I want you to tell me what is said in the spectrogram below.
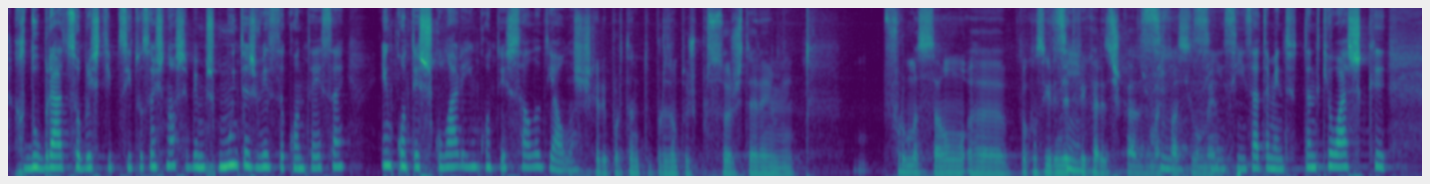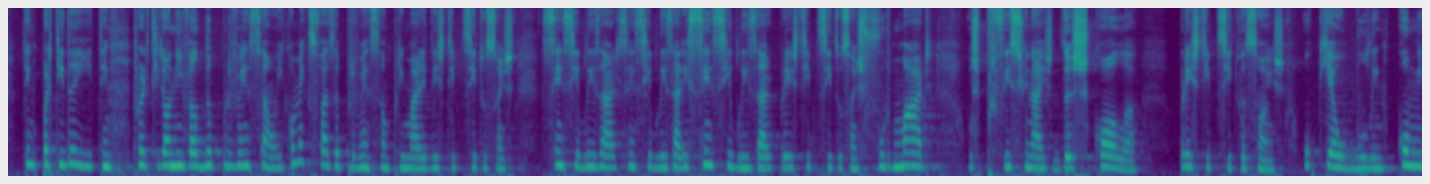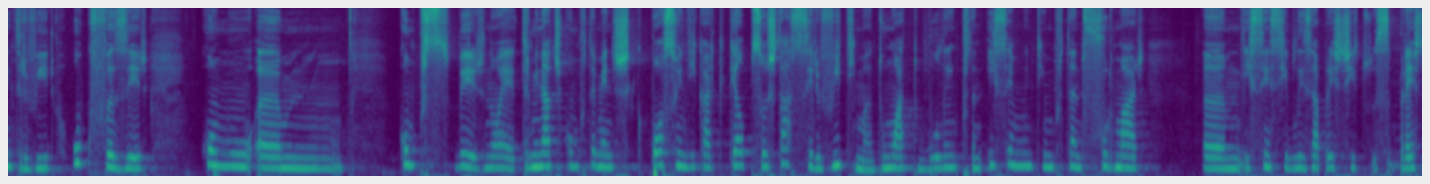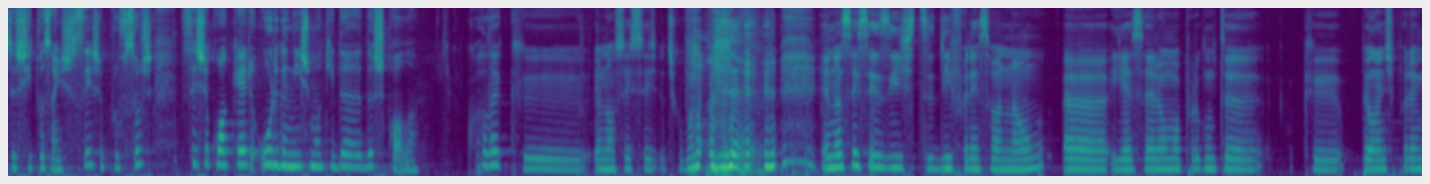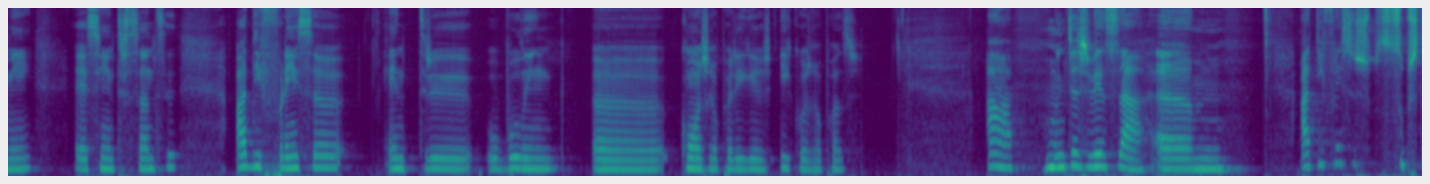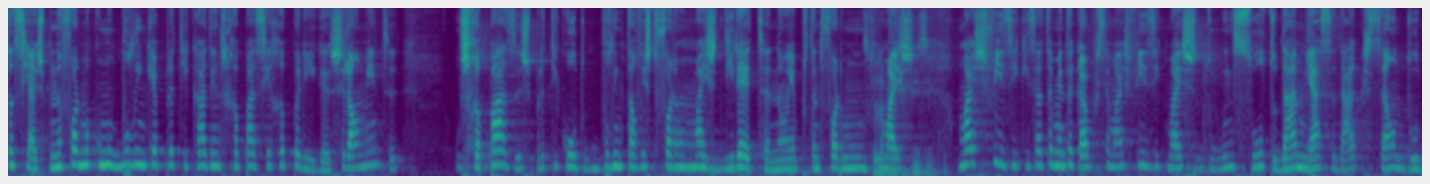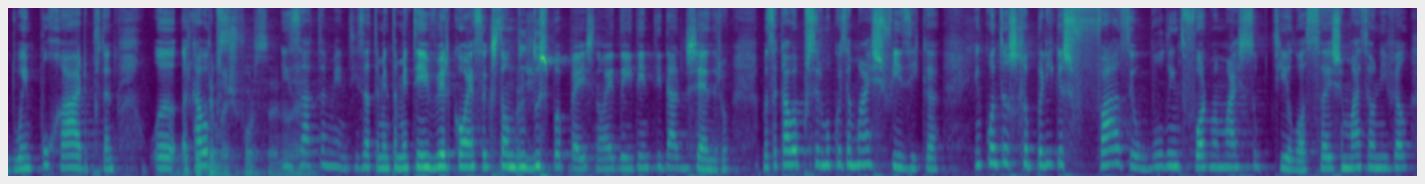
redobrado sobre este tipo de situações que nós sabemos que muitas vezes acontecem em contexto escolar e em contexto de sala de aula. Achas que era importante, por exemplo, os professores terem formação uh, para conseguir identificar sim. esses casos mais facilmente. Sim, sim, exatamente. Tanto que eu acho que tem que partir daí, tem que partir ao nível da prevenção. E como é que se faz a prevenção primária deste tipo de situações? Sensibilizar, sensibilizar e sensibilizar para este tipo de situações, formar os profissionais da escola para este tipo de situações. O que é o bullying, como intervir, o que fazer, como. Um, como perceber não é, determinados comportamentos que possam indicar que aquela pessoa está a ser vítima de um ato de bullying. Portanto, isso é muito importante, formar um, e sensibilizar para, para, estas situações, seja professores, seja qualquer organismo aqui da, da escola. Qual é que. Eu não sei se. Desculpa. eu não sei se existe diferença ou não, uh, e essa era uma pergunta que, pelo menos para mim, é assim interessante. Há diferença entre o bullying uh, com as raparigas e com os rapazes? Há, muitas vezes há. Um, há diferenças substanciais na forma como o bullying é praticado entre rapazes e raparigas. Geralmente, os rapazes praticam o bullying talvez de forma mais direta, não é? Portanto, de forma mais, mais física. Mais física, exatamente, acaba por ser mais físico, mais do insulto, da ameaça, da agressão, do, do empurrar, portanto, uh, acaba por mais força, não é? Exatamente, exatamente, também tem a ver com essa questão do, dos papéis, não é? Da identidade de género, mas acaba por ser uma coisa mais física, enquanto as raparigas fazem o bullying de forma mais subtil, ou seja, mais ao nível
